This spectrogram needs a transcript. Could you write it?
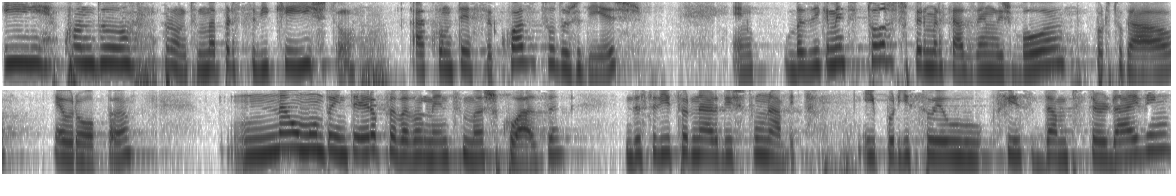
E quando, pronto, me apercebi que isto acontece quase todos os dias, em basicamente todos os supermercados em Lisboa, Portugal, Europa, não o mundo inteiro, provavelmente, mas quase, decidi tornar disto um hábito. E por isso eu fiz dumpster diving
